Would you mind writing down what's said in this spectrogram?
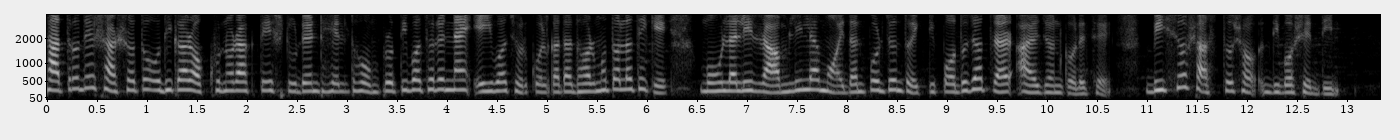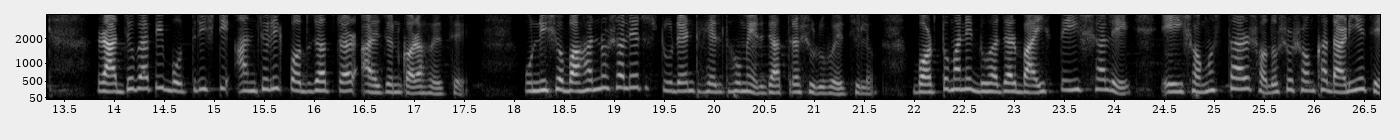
ছাত্রদের শাশ্বত অধিকার অক্ষুণ্ণ রাখতে স্টুডেন্ট হেলথ হোম প্রতি বছরের ন্যায় এই বছর কলকাতা ধর্মতলা থেকে মৌলালির রামলীলা ময়দান পর্যন্ত একটি পদযাত্রার আয়োজন করেছে। বিশ্ব স্বাস্থ্য দিবসের দিন। রাজ্যব্যাপী বত্রিশটি আঞ্চলিক পদযাত্রার আয়োজন করা হয়েছে। উনিশশো সালের স্টুডেন্ট হেলথ হোমের যাত্রা শুরু হয়েছিল। বর্তমানে দু হাজার সালে এই সংস্থার সদস্য সংখ্যা দাঁড়িয়েছে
